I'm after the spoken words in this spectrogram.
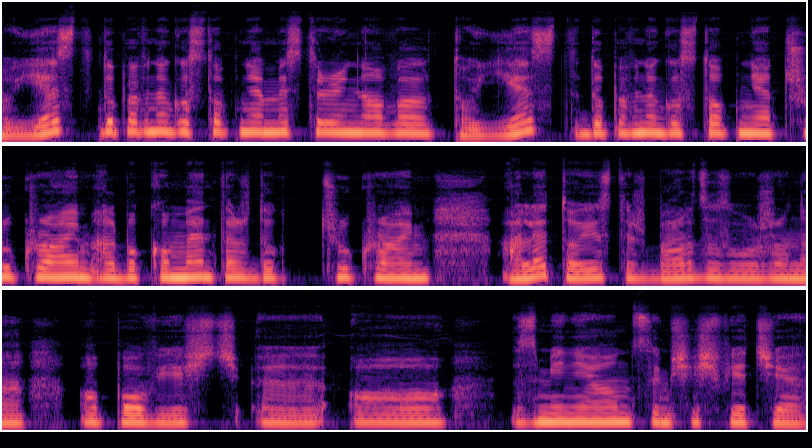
to jest do pewnego stopnia mystery novel, to jest do pewnego stopnia true crime albo komentarz do true crime, ale to jest też bardzo złożona opowieść y, o zmieniającym się świecie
